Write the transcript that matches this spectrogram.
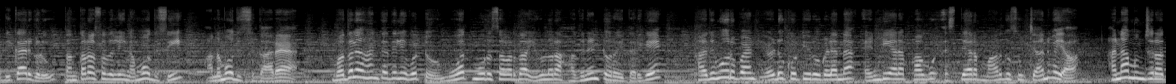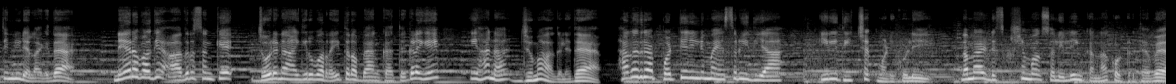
ಅಧಿಕಾರಿಗಳು ತಂತ್ರಾಂಶದಲ್ಲಿ ನಮೂದಿಸಿ ಅನುಮೋದಿಸಿದ್ದಾರೆ. ಮೊದಲ ಹಂತದಲ್ಲಿ ಒಟ್ಟು ಮೂವತ್ಮೂರು ಸಾವಿರದ ಏಳ್ನೂರ ಹದಿನೆಂಟು ರೈತರಿಗೆ ಹದಿಮೂರು ಪಾಯಿಂಟ್ ಎರಡು ಕೋಟಿ ರುಗಳನ್ನು ಎನ್ಡಿಆರ್ಎಫ್ ಹಾಗೂ ಎಸ್ಡಿಆರ್ಎಫ್ ಮಾರ್ಗಸೂಚಿ ಅನ್ವಯ ಹಣ ಮಂಜೂರಾತಿ ನೀಡಲಾಗಿದೆ. ನೇರವಾಗಿ ಆಧಾರ್ ಸಂಖ್ಯೆ ಜೋಡಣೆ ಆಗಿರುವ ರೈತರ ಬ್ಯಾಂಕ್ ಖಾತೆಗಳಿಗೆ ಈ ಹಣ ಜಮಾ ಆಗಲಿದೆ. ಹಾಗಾದ್ರೆ ಆ ಪಟ್ಟಿಯಲ್ಲಿ ನಿಮ್ಮ ಹೆಸರು ಇದೆಯಾ? ಈ ರೀತಿ ಚೆಕ್ ಮಾಡಿಕೊಳ್ಳಿ. ನಮ್ಮ ಡಿಸ್ಕ್ರಿಪ್ಷನ್ ಬಾಕ್ಸ್ ಅಲ್ಲಿ ಲಿಂಕ್ ಅನ್ನ ಕೊಟ್ಟಿರ್ತೇವೆ.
